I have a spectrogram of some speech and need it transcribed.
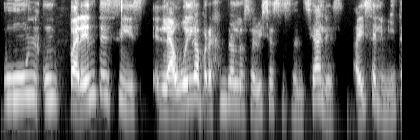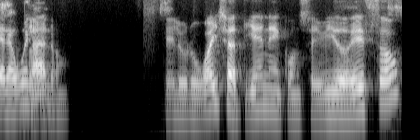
Un, un, paréntesis, la huelga, por ejemplo, en los servicios esenciales, ahí se limita la huelga. Claro. El Uruguay ya tiene concebido eso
